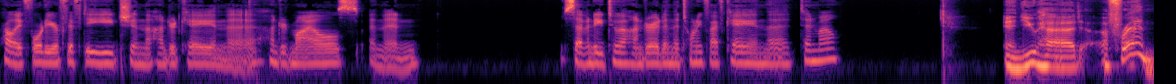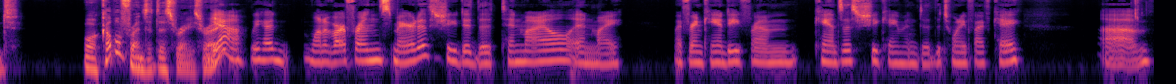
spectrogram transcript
probably 40 or 50 each in the 100K and the 100 miles, and then 70 to 100 in the 25K and the 10 mile. And you had a friend. Well, a couple friends at this race, right? Yeah. We had one of our friends, Meredith. She did the 10 mile, and my my friend Candy from Kansas, she came and did the 25K. Um,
